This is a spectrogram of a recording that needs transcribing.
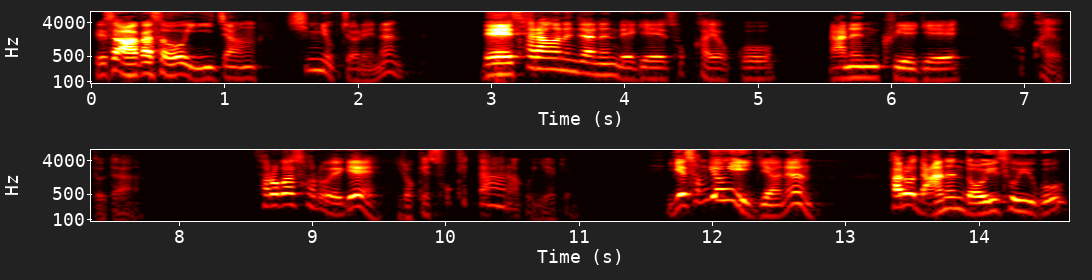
그래서 아가서 2장 16절에는 내 사랑하는 자는 내게 속하였고 나는 그에게 속하였도다. 서로가 서로에게 이렇게 속했다라고 이야기합니다. 이게 성경이 얘기하는 바로 나는 너희 소유고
